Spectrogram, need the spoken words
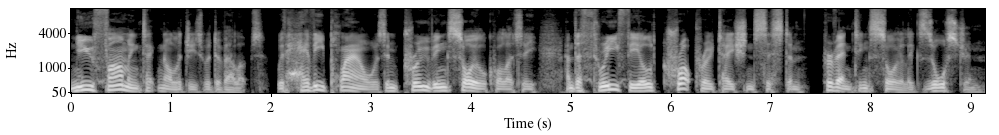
New farming technologies were developed, with heavy ploughs improving soil quality and the three field crop rotation system preventing soil exhaustion.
